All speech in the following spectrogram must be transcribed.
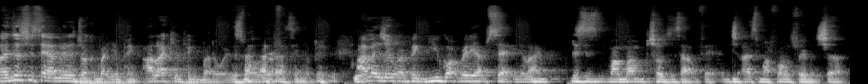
Like just to say I made a joke about your pink. I like your pink by the way. This is why I'm referencing your pink. I made a joke about pink. You got really upset. You're like, this is my mum chose this outfit and it's my mom's favorite shirt.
